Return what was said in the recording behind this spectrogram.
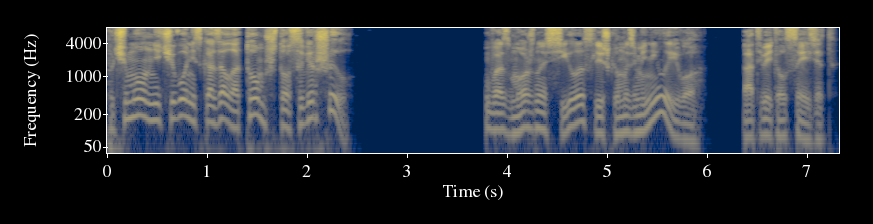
Почему он ничего не сказал о том, что совершил?» «Возможно, сила слишком изменила его», — ответил Сейзет.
